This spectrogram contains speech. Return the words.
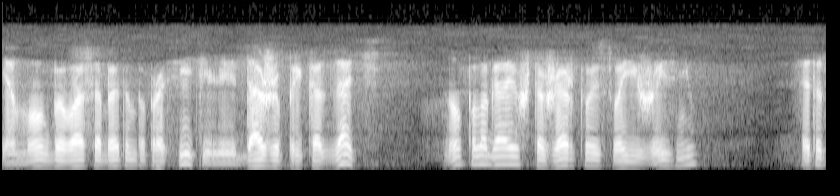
я мог бы вас об этом попросить или даже приказать, но полагаю, что, жертвуя своей жизнью, этот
